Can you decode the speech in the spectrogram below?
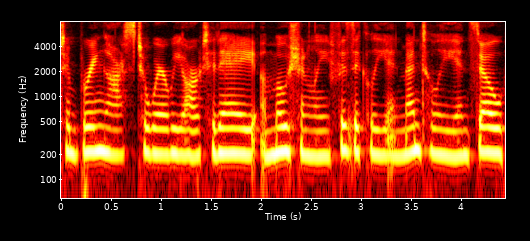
to bring us to where we are today, emotionally, physically, and mentally. And so,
